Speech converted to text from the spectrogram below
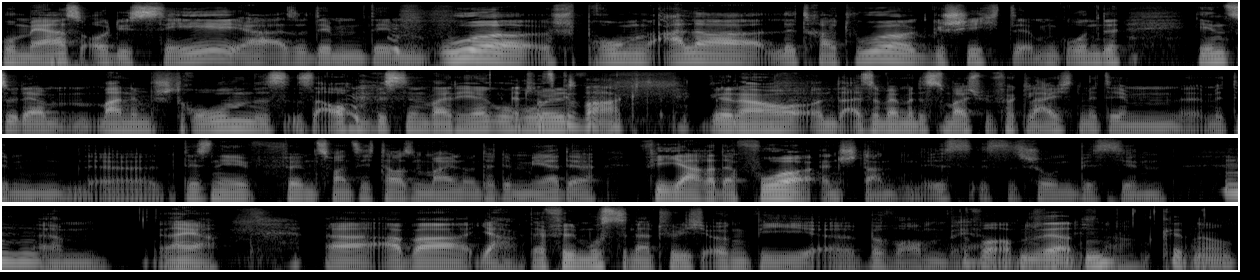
Homers Odyssee, ja, also dem, dem Ursprung aller Literaturgeschichte im Grunde hin zu der Mann im Strom. Das ist auch ein bisschen weit hergeholt. Etwas gewagt. Genau. Und also wenn man das zum Beispiel vergleicht mit dem, mit dem äh, Disney-Film 20.000 Meilen unter dem Meer, der vier Jahre davor entstanden ist, ist es schon ein bisschen Mhm. Ähm, naja, äh, aber ja, der Film musste natürlich irgendwie äh, beworben werden. Beworben werden, ne? genau.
